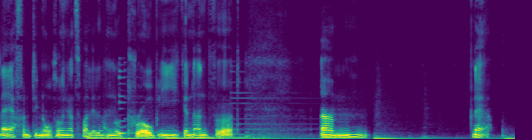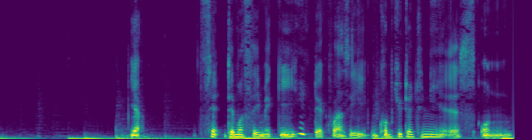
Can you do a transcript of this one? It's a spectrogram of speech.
naja, von Dinosaurier eine ganze Weile lang nur Proby genannt wird. Ähm, naja. Ja. Timothy McGee, der quasi ein Computergenie ist und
